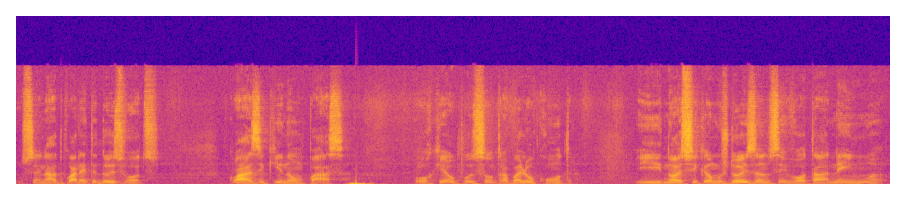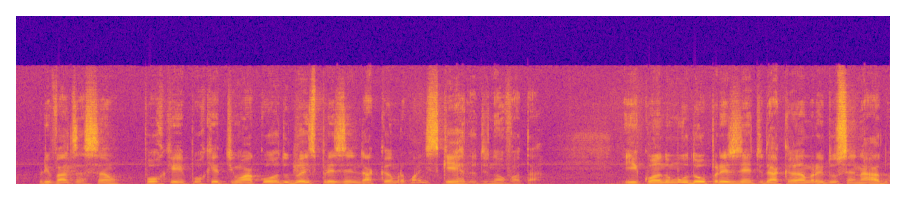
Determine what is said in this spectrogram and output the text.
No Senado, 42 votos. Quase que não passa, porque a oposição trabalhou contra. E nós ficamos dois anos sem votar nenhuma privatização. Por quê? Porque tinha um acordo do ex-presidente da Câmara com a esquerda de não votar. E quando mudou o presidente da Câmara e do Senado,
